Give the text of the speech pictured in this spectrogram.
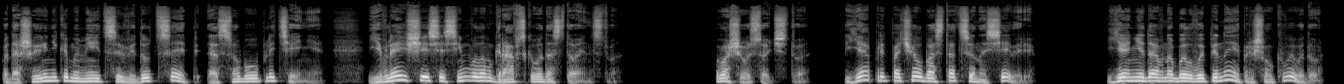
Под ошейником имеется в виду цепь особого плетения, являющаяся символом графского достоинства. Ваше Высочество, я предпочел бы остаться на севере. Я недавно был в Эпине и пришел к выводу,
